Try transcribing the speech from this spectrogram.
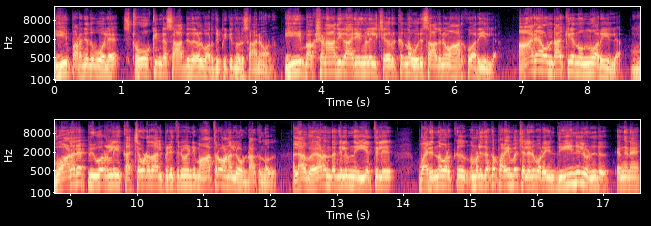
ഈ പറഞ്ഞതുപോലെ സ്ട്രോക്കിന്റെ സാധ്യതകൾ വർദ്ധിപ്പിക്കുന്ന ഒരു സാധനമാണ്. ഈ ഭക്ഷണാധികാര്യങ്ങളിൽ ചേർക്കുന്ന ഒരു സാധനവും ആർക്കും അറിയില്ല. ആരാ ഉണ്ടാക്കിയെന്നൊന്നും അറിയില്ല. വളരെ പ്യുവർലി കച്ചവട താല്പര്യത്തിന് വേണ്ടി മാത്രമാണല്ലോ ഉണ്ടാക്കുന്നത്. അല്ലാതെ വേറെ എന്തെങ്കിലും നെയ്യത്തിൽ വരുന്നവർക്ക് നമ്മളിതൊക്കെ പറയുമ്പോൾ ചിലർ പറയും ദീനിലുണ്ട്. എങ്ങനെ?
